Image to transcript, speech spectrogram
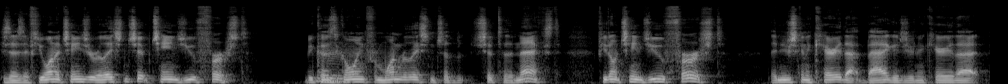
he says, if you want to change your relationship, change you first. Because mm-hmm. going from one relationship to the next, if you don't change you first, then you're just going to carry that baggage. You're going to carry that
